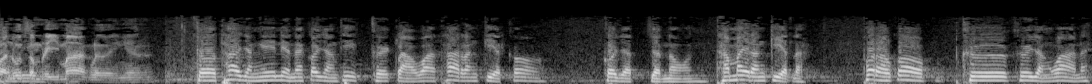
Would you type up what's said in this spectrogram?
ปานุ่นสำลีมากเลยอย่างเงี้ยก็ถ้าอย่างนี้เนี่ยนะก็อย่างที่เคยกล่าวว่าถ้ารังเกียจก็ ก็อย่าอย่านอน ถ้าไม่รังเกียจล่ะ เพราะเราก็คือคืออย่างว่านะ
